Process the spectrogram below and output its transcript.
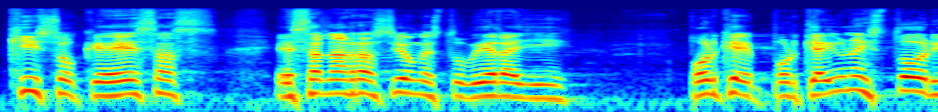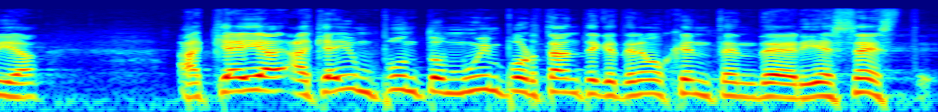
quiso que esas, esa narración estuviera allí. ¿Por qué? Porque hay una historia, aquí hay, aquí hay un punto muy importante que tenemos que entender y es este.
